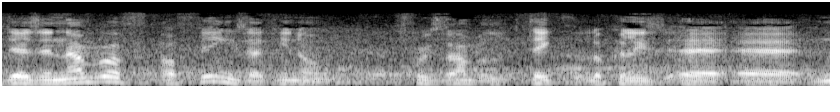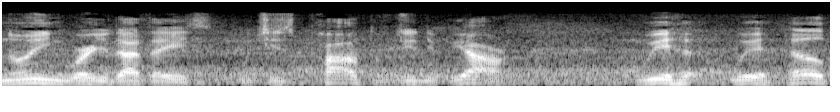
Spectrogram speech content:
There's a number of, of things that, you know, for example, take locally, uh, uh, knowing where your data is, which is part of GDPR. We, we help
